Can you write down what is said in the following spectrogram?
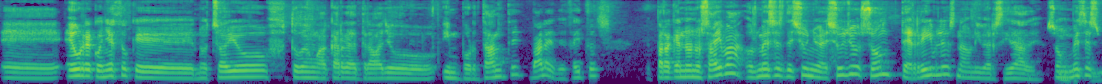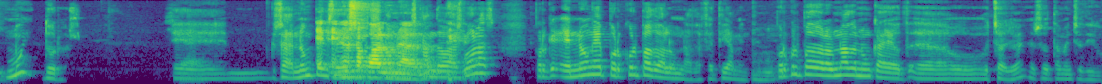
Eh, eu recoñezo que no choio todo é unha carga de traballo importante, vale? De feito, para que non nos saiba, os meses de xuño e xullo son terribles na universidade. Son meses moi duros. Eh, o sea, non pensei eh, no so alumnado. as bolas, Porque e non é por culpa do alumnado, efectivamente. Uh -huh. Por culpa do alumnado nunca é o, eh, o chollo, eh? eso tamén te digo.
